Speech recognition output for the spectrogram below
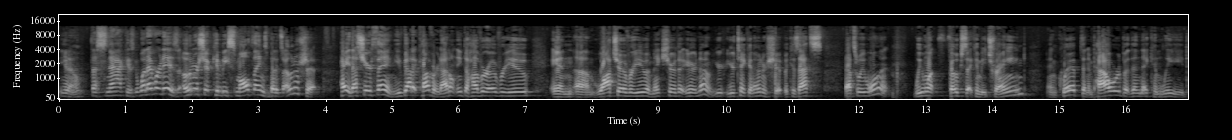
you know, the snack is whatever it is. Ownership can be small things, but it's ownership. Hey, that's your thing. You've got it covered. I don't need to hover over you and um, watch over you and make sure that you're no, you're, you're taking ownership because that's that's what we want. We want folks that can be trained and equipped and empowered, but then they can lead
